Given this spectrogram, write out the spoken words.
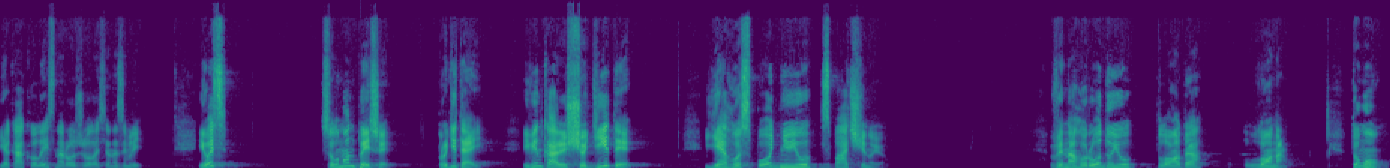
яка колись народжувалася на землі. І ось Соломон пише про дітей. І він каже, що діти є Господньою спадщиною, винагородою плода лона. Тому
